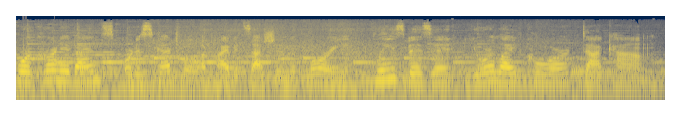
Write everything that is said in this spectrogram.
For current events or to schedule a private session with Laurie, please visit yourlifecore.com.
